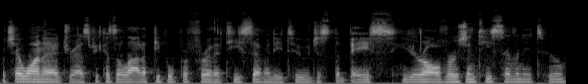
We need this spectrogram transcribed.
which I want to address because a lot of people prefer the T-72, just the base Ural version T-72.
